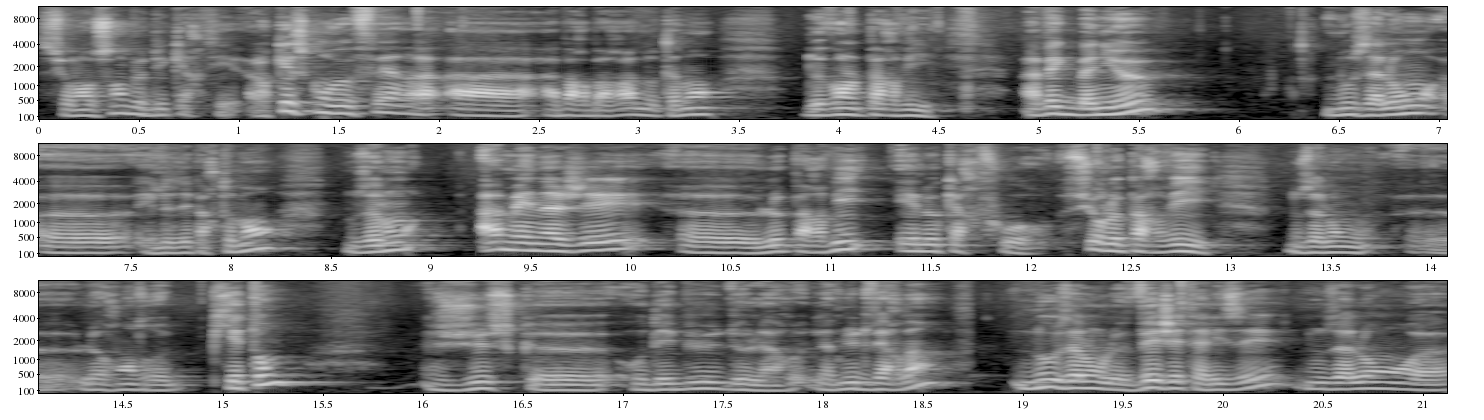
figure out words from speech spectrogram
sur l'ensemble du quartier. Alors qu'est-ce qu'on veut faire à, Barbara, notamment devant le parvis? Avec Bagneux, nous allons, euh, et le département, nous allons aménager le parvis et le carrefour. Sur le parvis, nous allons le rendre piéton, jusqu'au début de l'avenue de Verdun. Nous allons le végétaliser, nous allons euh,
